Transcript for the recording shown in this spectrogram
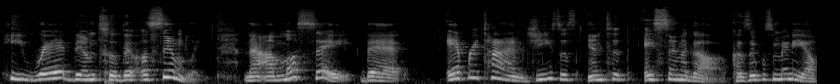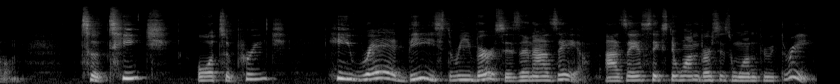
He read them to the assembly. Now, I must say that every time Jesus entered a synagogue, because there was many of them, to teach or to preach, he read these three verses in Isaiah, Isaiah 61 verses 1 through 3.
